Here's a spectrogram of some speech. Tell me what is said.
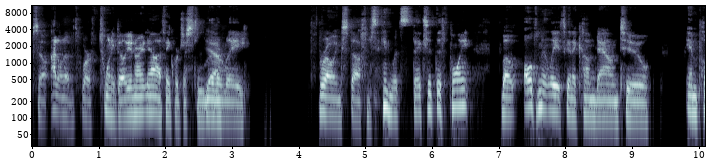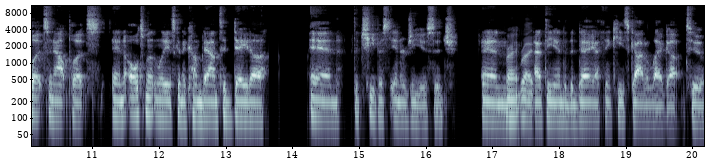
so I don't know if it's worth twenty billion right now. I think we're just literally yeah. throwing stuff and seeing what sticks at this point. But ultimately, it's going to come down to inputs and outputs, and ultimately, it's going to come down to data and the cheapest energy usage. And right, right. at the end of the day, I think he's got a leg up to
